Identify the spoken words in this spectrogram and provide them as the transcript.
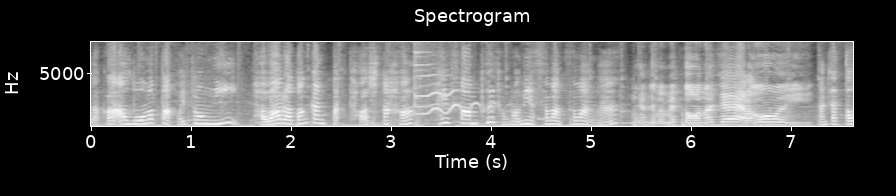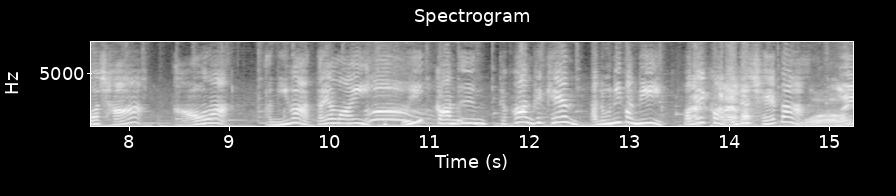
แล้วก็เอารั้วมาปักไว้ตรงนี้ เพราะว่าเราต้องการปักทอชนะคะ ให้ฟาร์มพืชของเราเนี่ยสว่างๆนะ งั้นเดี๋ยวมันไม่โตนะแย่เลยมันจะโตช้า เอาล่ะ อันนี้ล่ะได้อะไรเฮ้ยก่อนอื่นเดี๋ยวก่อนพี่เคนมาดูนี่ก่อนดิเราได้กล่อง Ender Chest อะ เฮ้ย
